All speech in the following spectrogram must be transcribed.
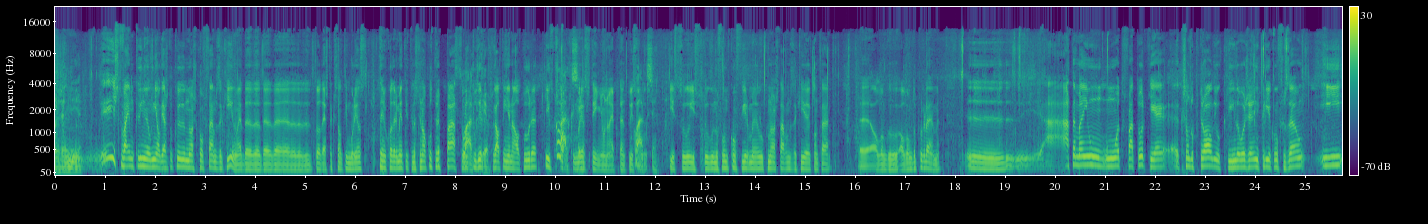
hoje em dia. Isto vai um bocadinho na linha, aliás, do que nós conversámos aqui, não é? De, de, toda esta questão timorense tem um enquadramento internacional que ultrapassa claro o poder que, que Portugal tinha na altura e o que claro os timorenses tinham, não é? Portanto, isso, claro isso, isso, no fundo, confirma o que nós estávamos aqui a contar uh, ao, longo, ao longo do programa. Uh, há, há, também um, um, outro fator que é a questão do petróleo, que ainda hoje cria confusão e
